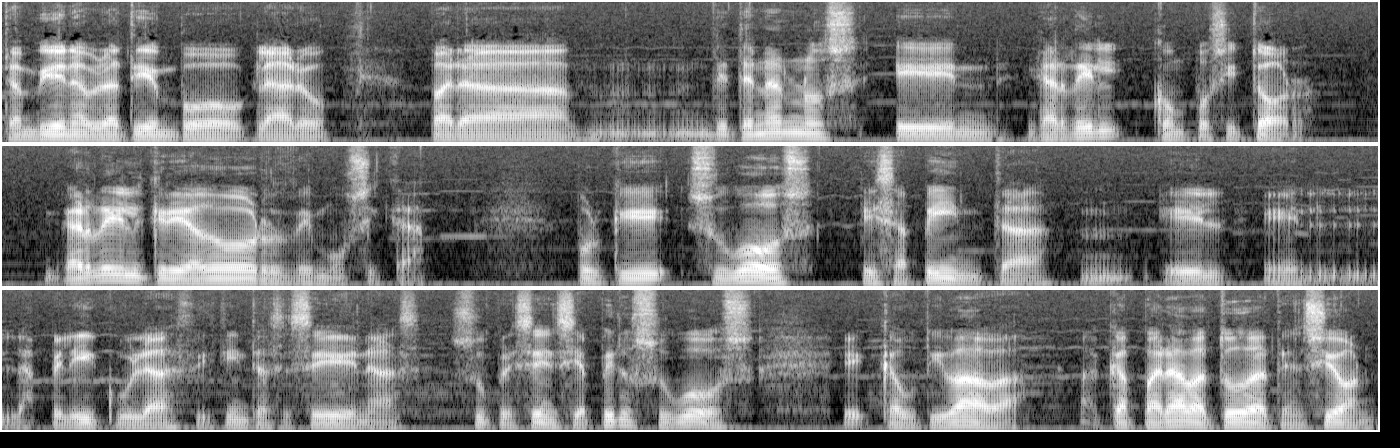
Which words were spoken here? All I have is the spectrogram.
también habrá tiempo, claro, para detenernos en Gardel, compositor, Gardel, creador de música, porque su voz, esa pinta, mm, él en las películas, distintas escenas, su presencia, pero su voz eh, cautivaba, acaparaba toda atención.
